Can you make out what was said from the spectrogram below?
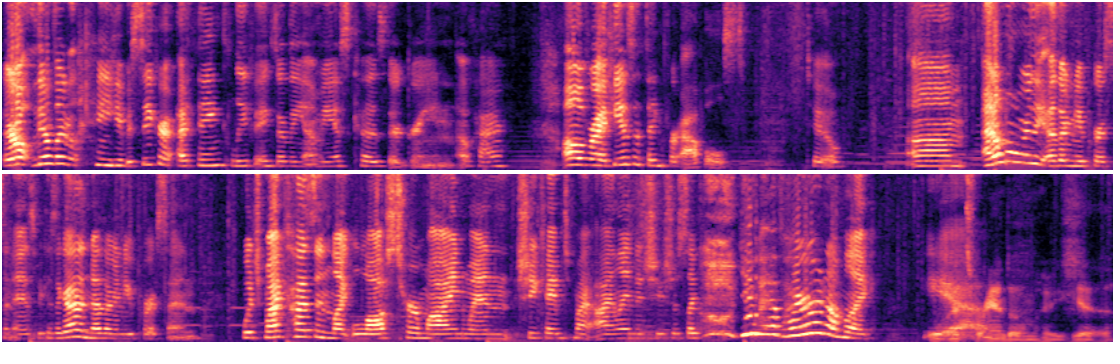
They're all. They're literally. You keep a secret? I think leaf eggs are the yummiest because they're green. Okay. Oh right, he has a thing for apples, too. Um, I don't know where the other new person is because I got another new person. Which my cousin like lost her mind when she came to my island and she's just like, oh, "You have her?" And I'm like, Well, that's random get.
